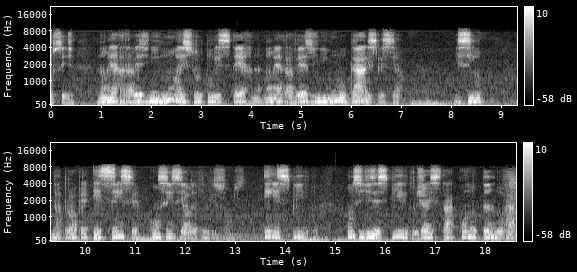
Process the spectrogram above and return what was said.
ou seja, não é através de nenhuma estrutura externa, não é através de nenhum lugar especial, e sim na própria essência consciencial daquilo que somos. Em espírito, quando se diz espírito, já está conotando a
